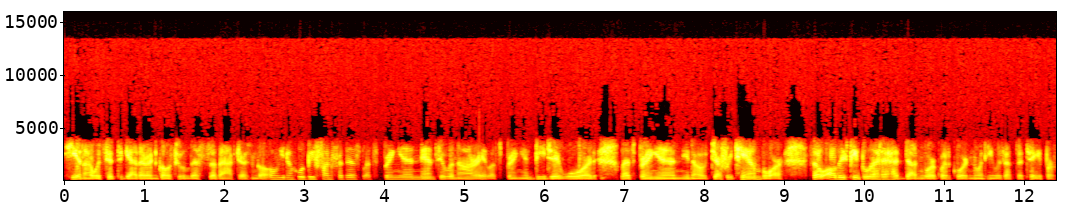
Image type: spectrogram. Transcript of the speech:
he and i would sit together and go through lists of actors and go oh you know who would be fun for this? Let's bring in nancy linari. Let's bring in bj ward. Let's bring in you know jeffrey tambor. So all these people that had done work with gordon when he was at the taper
